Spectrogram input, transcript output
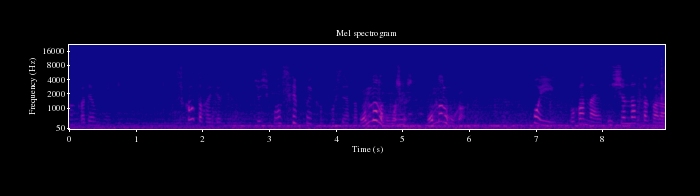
なんかでも、スカート履いてる女子高生っぽい格好してなかった？女の子もしかして女の子かぽい、わかんない。一瞬だったから。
